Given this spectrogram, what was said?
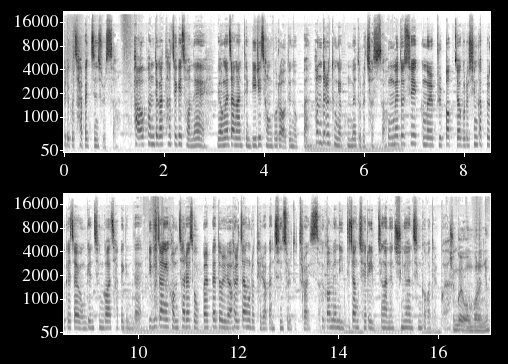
그리고 자백 진술서 바우 펀드가 터지기 전에 명회장한테 미리 정보를 얻은 오빤 펀드를 통해 공매도를 쳤어 공매도 수익금을 불법적으로 싱가폴 계좌에 옮긴 증거와 자백인데 이 부장이 검찰에서 오빠를 빼돌려 별장으로 데려간 진술도 들어있어 그거면 이 부장 죄를 입증하는 중요한 증거가 될 거야 증거의 원본은요?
